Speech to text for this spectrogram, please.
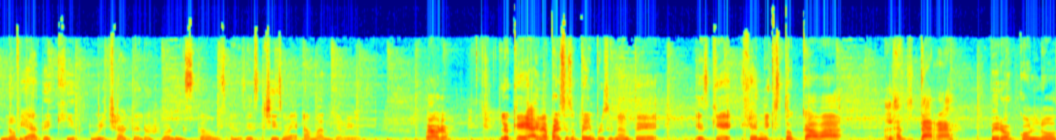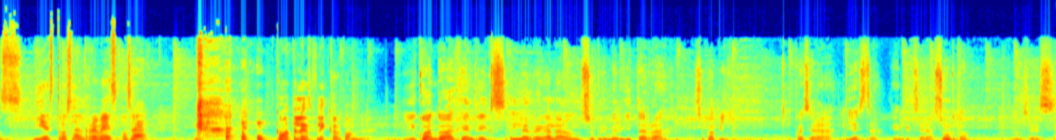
novia de Keith Richard de los Rolling Stones. Eso sí es chisme, amante amigos. Bueno, bueno, lo que a mí me pareció súper impresionante es que Hendrix tocaba la guitarra, pero con los diestros al revés. O sea, ¿cómo te lo explico? ¿Cómo? Y cuando a Hendrix le regalaron su primer guitarra, su papi, pues era diestra, Hendrix era zurdo, entonces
